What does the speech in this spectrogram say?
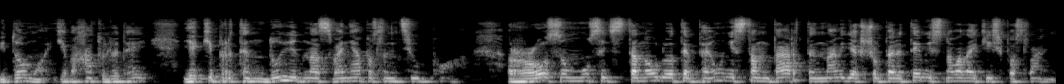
Відомо, є багато людей, які претендують на звання посланців Бога. Розум мусить встановлювати певні стандарти, навіть якщо перед тим існувало якісь послання.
